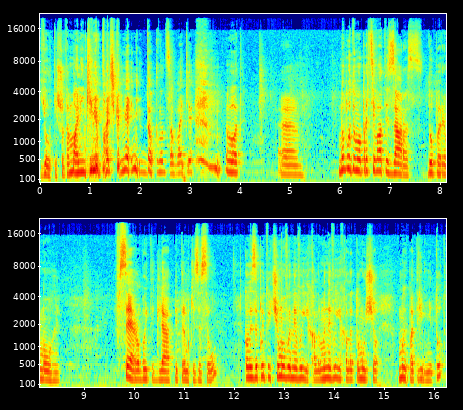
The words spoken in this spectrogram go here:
йолки, що там маленькими пачками вони дохнуть собаки. От. Е, Ми будемо працювати зараз до перемоги. Все робити для підтримки ЗСУ. Коли запитують, чому ви не виїхали, ми не виїхали, тому що ми потрібні тут.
